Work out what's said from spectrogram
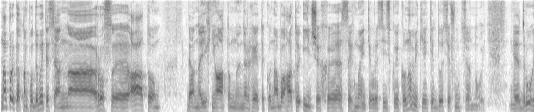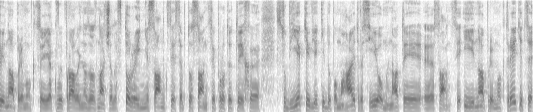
Наприклад, нам подивитися на Росатом. Да, на їхню атомну енергетику, на багато інших е, сегментів російської економіки, які досі функціонують. Е, Другий напрямок це, як ви правильно зазначили, вторинні санкції, себто санкції проти тих е, суб'єктів, які допомагають Росії оминати санкції. І напрямок третій це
